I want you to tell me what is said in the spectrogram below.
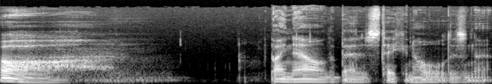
Oh, by now the bed has taken hold, isn't it?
